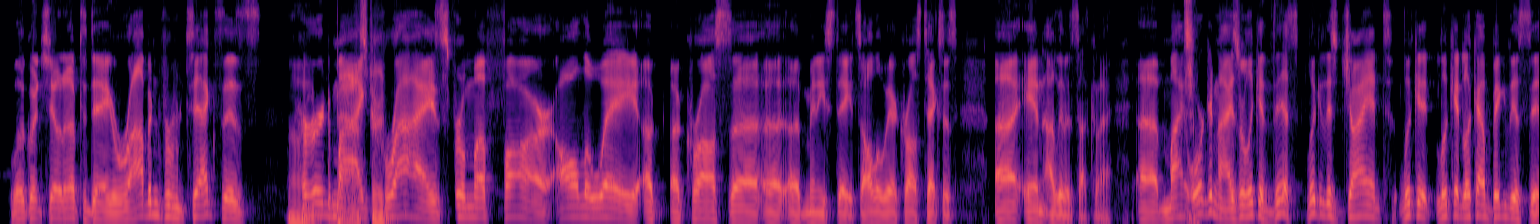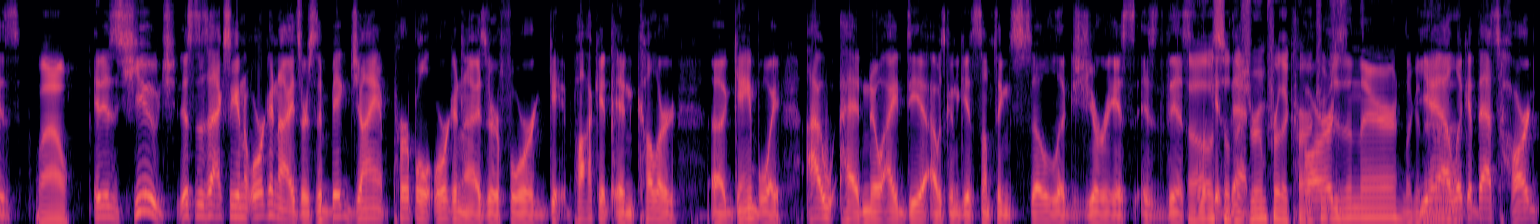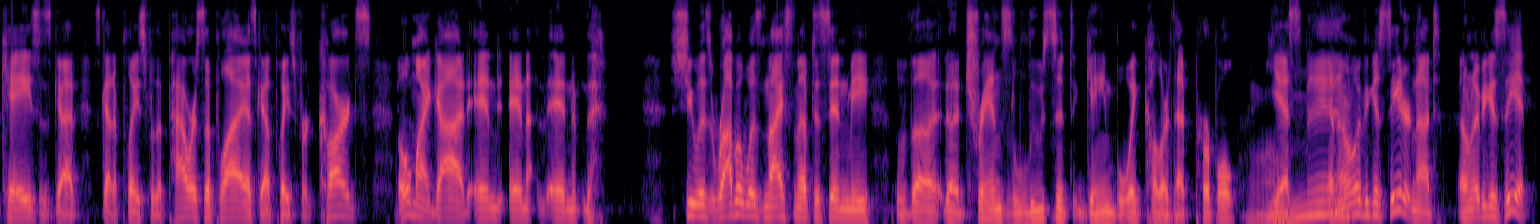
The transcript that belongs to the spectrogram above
Look what showed up today. Robin from Texas Oh, heard my bastard. cries from afar, all the way a- across uh, uh, uh, many states, all the way across Texas. Uh, and I live in South Carolina. Uh, my organizer, look at this. Look at this giant. Look at look at look how big this is. Wow. It is huge. This is actually an organizer. It's a big, giant purple organizer for ga- pocket and color uh, Game Boy. I w- had no idea I was going to get something so luxurious as this. Oh, Look at so there's room for the hard- cartridges in there. Look at that. yeah, that. look at that's hard case. It's got it's got a place for the power supply. It's got a place for carts. Oh my god! And and and she was Robin was nice enough to send me the, the translucent Game Boy Color, that purple. yes, man. and I don't know if you can see it or not. I don't know if you can see it.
